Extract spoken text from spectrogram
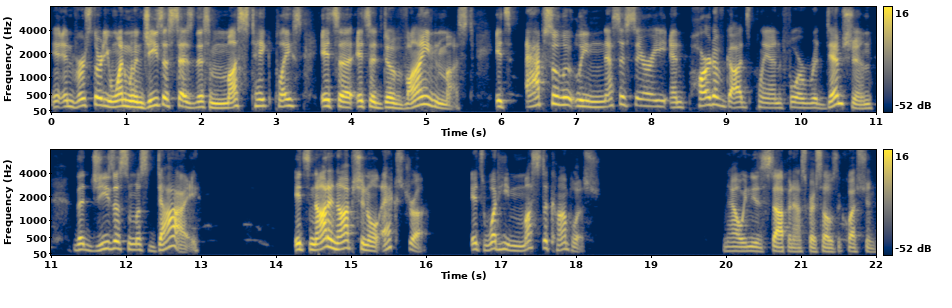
In verse 31 when Jesus says this must take place, it's a it's a divine must. It's absolutely necessary and part of God's plan for redemption that Jesus must die. It's not an optional extra. It's what he must accomplish. Now we need to stop and ask ourselves the question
